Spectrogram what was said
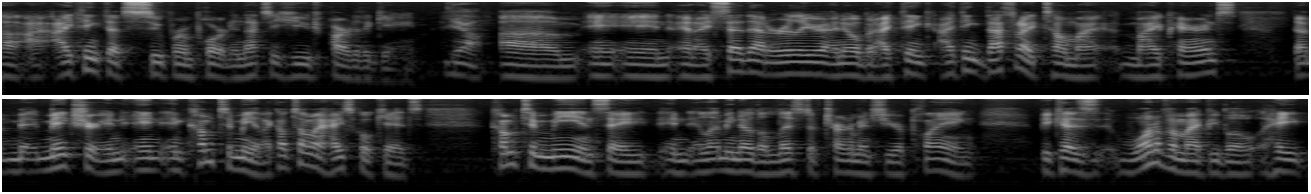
Uh, I, I think that's super important, and that's a huge part of the game. Yeah. Um, and, and and I said that earlier. I know, but I think I think that's what I tell my my parents that ma- make sure and, and, and come to me. Like I'll tell my high school kids, come to me and say and, and let me know the list of tournaments you're playing, because one of them might be, well, hey,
